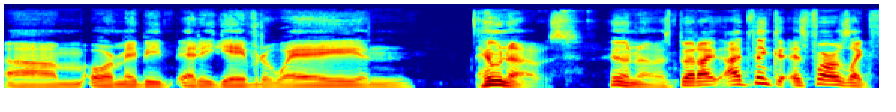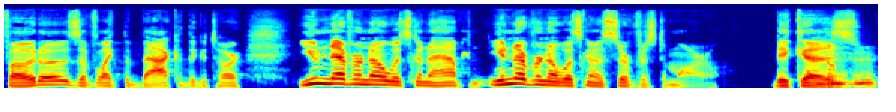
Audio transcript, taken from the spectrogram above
Um, or maybe Eddie gave it away and who knows? Who knows? But I, I think as far as like photos of like the back of the guitar, you never know what's gonna happen. You never know what's gonna surface tomorrow. Because Mhm.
